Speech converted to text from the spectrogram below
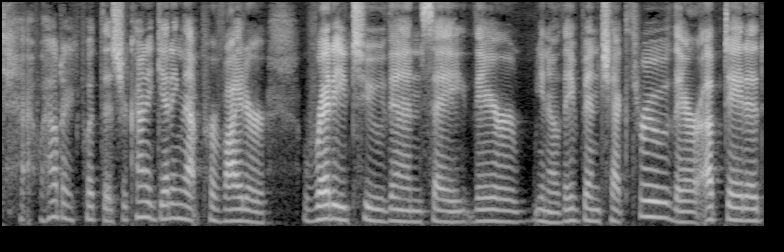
how do I put this? You're kind of getting that provider ready to then say they're, you know, they've been checked through, they're updated,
